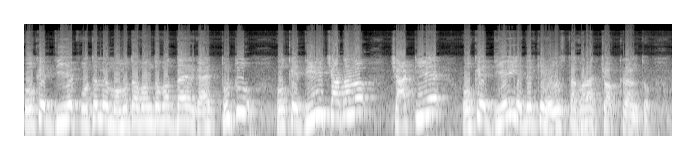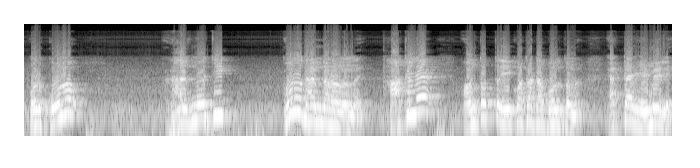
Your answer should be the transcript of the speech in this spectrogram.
ওকে দিয়ে প্রথমে মমতা বন্দ্যোপাধ্যায়ের গায়ে থুতু ওকে দিয়েই চাটালো, চাটিয়ে ওকে দিয়েই এদেরকে হেনস্থা করার চক্রান্ত। ওর কোনো রাজনৈতিক কোনো ধ্যান ধারণা নাই। থাকলে অন্তত এই কথাটা বলতো না। একটা এমএলএ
